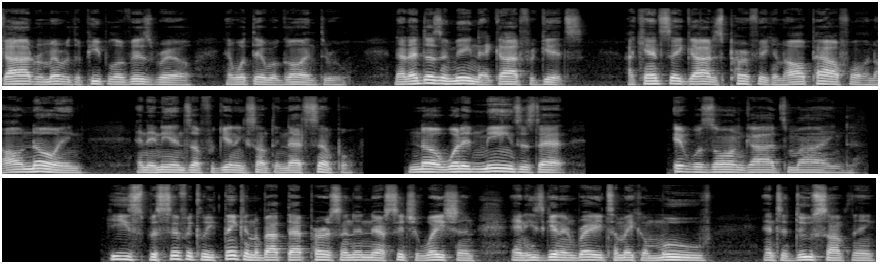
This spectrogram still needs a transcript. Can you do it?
God remembered the people of Israel and what they were going through. Now, that doesn't mean that God forgets. I can't say God is perfect and all powerful and all knowing, and then he ends up forgetting something that simple. No, what it means is that it was on God's mind. He's specifically thinking about that person in their situation, and he's getting ready to make a move and to do something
